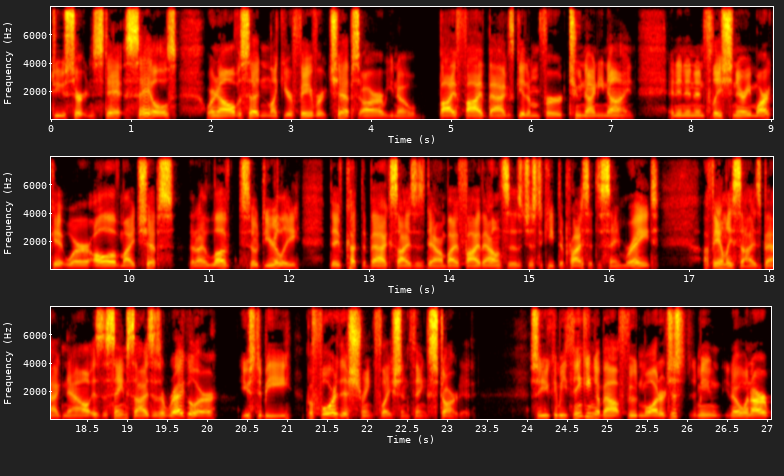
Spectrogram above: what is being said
do certain sta- sales where now all of a sudden, like your favorite chips are, you know, buy five bags, get them for two ninety nine, and in an inflationary market where all of my chips that I loved so dearly, they've cut the bag sizes down by five ounces just to keep the price at the same rate. A family size bag now is the same size as a regular used to be before this shrinkflation thing started. So you can be thinking about food and water. Just, I mean, you know, when our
